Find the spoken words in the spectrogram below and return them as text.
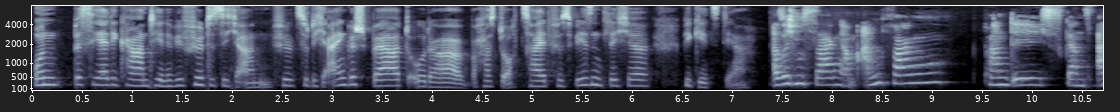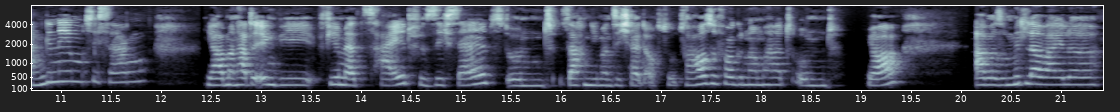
Und bisher die Quarantäne, wie fühlt es sich an? Fühlst du dich eingesperrt oder hast du auch Zeit fürs Wesentliche? Wie geht's dir? Also ich muss sagen, am Anfang fand ich es ganz angenehm, muss ich sagen. Ja, man hatte irgendwie viel mehr Zeit für sich selbst und Sachen, die man sich halt auch so zu Hause vorgenommen hat und ja, aber so mittlerweile,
